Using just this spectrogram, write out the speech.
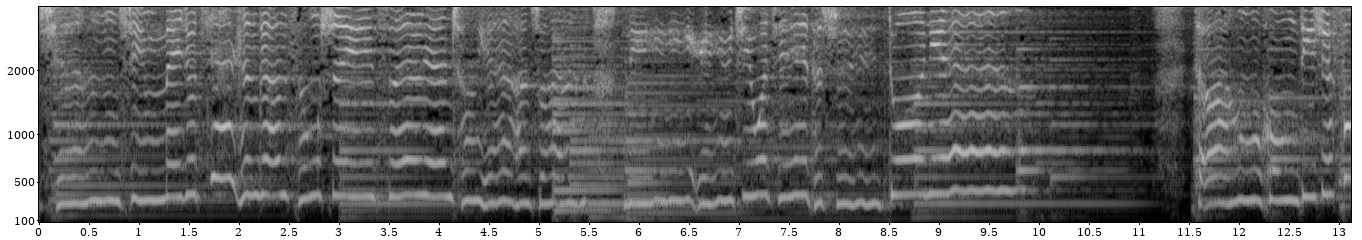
千金美酒千人干，从水一醉连成夜寒酸。你一句我记得许多年。当红滴血风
